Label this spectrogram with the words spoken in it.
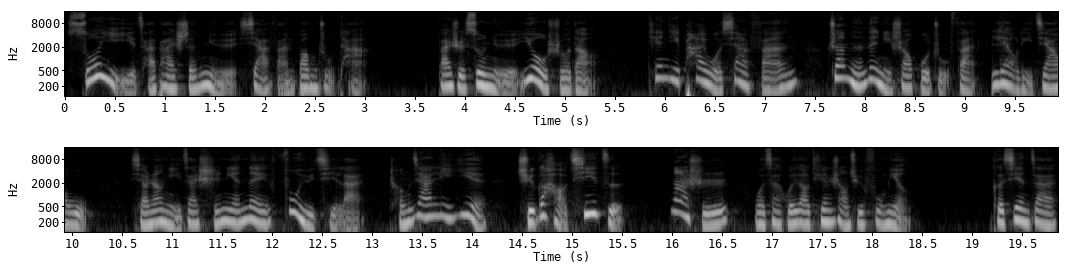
所以才派神女下凡帮助他。白水素女又说道：“天帝派我下凡，专门为你烧火煮饭、料理家务，想让你在十年内富裕起来，成家立业，娶个好妻子，那时我再回到天上去复命。可现在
